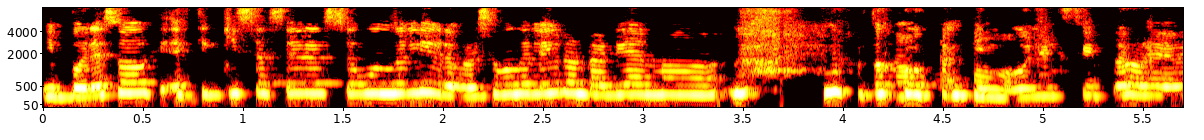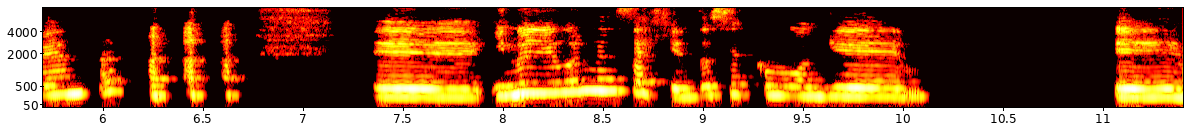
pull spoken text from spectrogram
Y por eso es que quise hacer el segundo libro, pero el segundo libro en realidad no, tuvo ningún éxito de venta. Eh, y no llegó el mensaje, entonces como que eh,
